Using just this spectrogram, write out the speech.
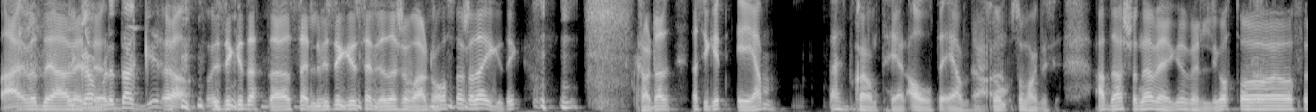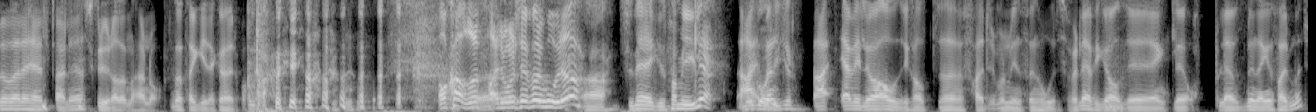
Nei, men det er De veldig gamle dagger. ja, Hvis ikke dette selv, Hvis ikke selger det som er nå, så skjønner jeg ingenting. Klart det er, det er sikkert én det er garantert alltid én Ja. som, som faktisk Ja, der skjønner jeg VG veldig godt, og for å være helt ærlig, jeg skrur av denne her nå. Dette gidder jeg ikke å høre på. Å kalle farmoren sin for hore, da! Ja, sin egen familie. Nei, det går men- ikke. Nei, jeg ville jo aldri kalt eh, farmoren min for en hore, selvfølgelig. Jeg fikk jo aldri egentlig opplevd min egen farmor.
